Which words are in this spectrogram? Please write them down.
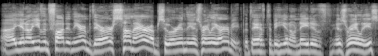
uh, you know, even fought in the army. There are some Arabs who are in the Israeli army, but they have to be, you know, native Israelis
